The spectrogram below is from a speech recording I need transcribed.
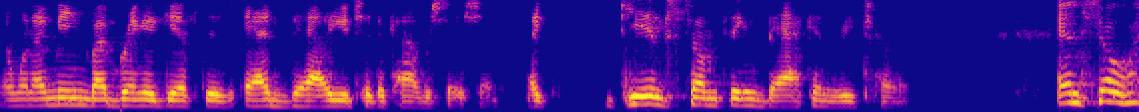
and what I mean by bring a gift is add value to the conversation, like give something back in return. And so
